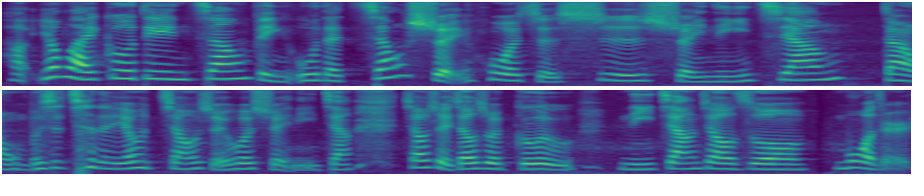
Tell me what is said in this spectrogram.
好，用来固定姜饼屋的胶水或者是水泥浆。 当然，我们不是真的用胶水或水泥浆，胶水叫做 glue，泥浆叫做 mortar。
